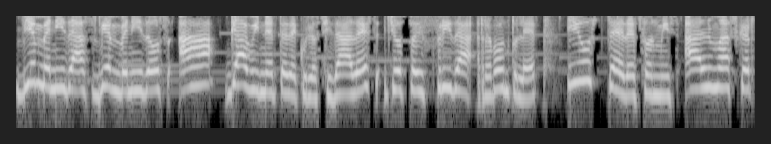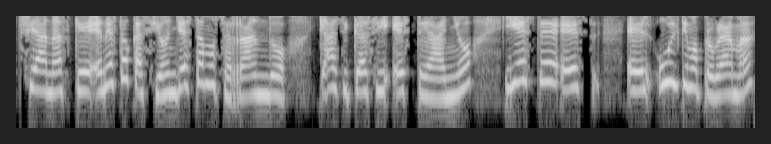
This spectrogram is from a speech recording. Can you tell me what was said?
Bienvenidas, bienvenidos a Gabinete de Curiosidades. Yo soy Frida Rebontulet y ustedes son mis almas gercianas que en esta ocasión ya estamos cerrando casi casi este año y este es el último programa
